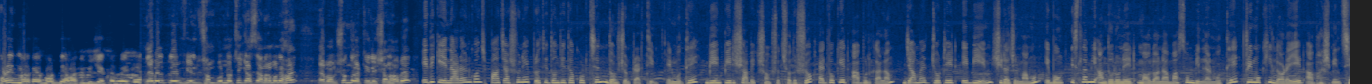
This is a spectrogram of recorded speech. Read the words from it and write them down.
হরিণ মার্কায় ভোট দিয়ে আমাকে বিজয় করবে। লেভেল প্লেইং ফিল্ড সম্পূর্ণ ঠিক আছে আমার মনে হয়। এবং সুন্দর একটা ইলেকশন হবে। এদিকে নারায়ণগঞ্জ পাঁচ আসনে প্রতিদ্বন্দ্বিতা করছেন দশজন প্রার্থী। এর মধ্যে বিএনপির সাবেক সংসদ সদস্য অ্যাডভোকেট আবুল কালাম জামায়াত জোটের A B M Sirajul Mamun এবং ইসলামী আন্দোলনের মাওলানা মাসুম বিল্লার মধ্যে ত্রিমুখী লড়াইয়ের আভাস মিলছে।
